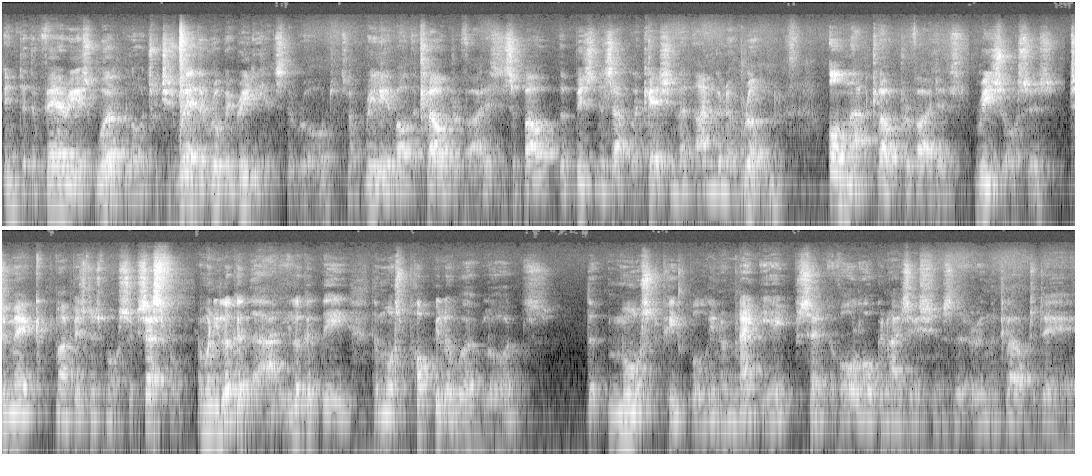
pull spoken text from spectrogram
into the various workloads, which is where the rubber really hits the road, it's not really about the cloud providers, it's about the business application that I'm going to run on that cloud provider's resources to make my business more successful. And when you look at that, you look at the, the most popular workloads that most people, you know, 98% of all organizations that are in the cloud today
